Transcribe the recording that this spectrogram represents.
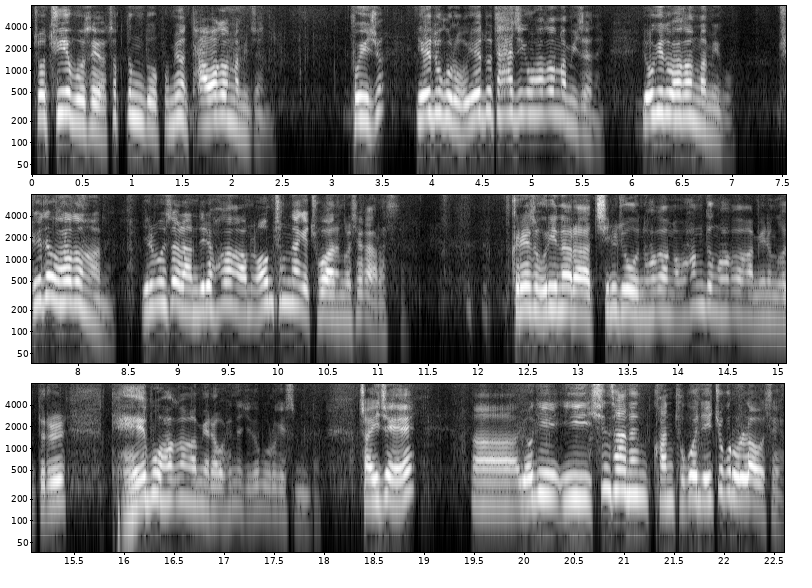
저 뒤에 보세요. 석등도 보면 다 화강암이잖아요. 보이죠? 얘도 그러고 얘도 다 지금 화강암이잖아요. 여기도 화강암이고 죄다 화강암이. 일본 사람들이 화강암을 엄청나게 좋아하는 걸 제가 알았어요. 그래서 우리나라 질 좋은 화강암, 황등 화강암 이런 것들을 대부 화강암이라고 했는지도 모르겠습니다. 자 이제 어, 여기 이 신사는 관두고 이제 이쪽으로 올라오세요.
